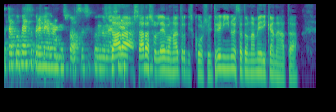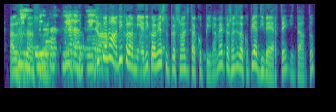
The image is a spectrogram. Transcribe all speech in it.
È troppo presto per avere una risposta, secondo me. Sara, Sara solleva un altro discorso. Il trenino è stata un'americanata. Allora, sì, dico, no, dico la mia, dico la mia sul personaggio Tacopina. A me il personaggio Tacopina diverte, intanto,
